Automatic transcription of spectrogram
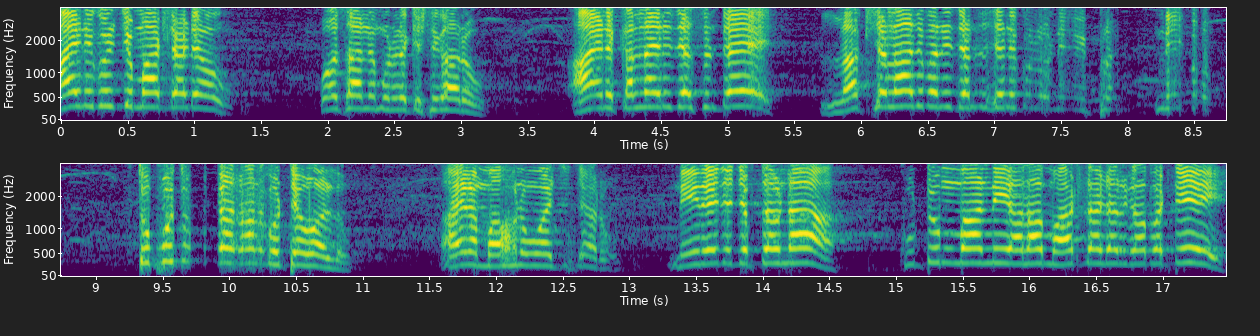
ఆయన గురించి మాట్లాడావు. పోసాని మురళకృష్ణ గారు. ఆయన కల్లైన చేస్తుంటే లక్షలాది మంది జన సైనికులు నీ నీకు తుప్పు తుప్పుగా రాలగొట్టేవాళ్ళు. ఆయన మౌనం వహించారు. నేనైతే చెప్తా ఉన్నా కుటుంబాన్ని అలా మాట్లాడారు కాబట్టి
